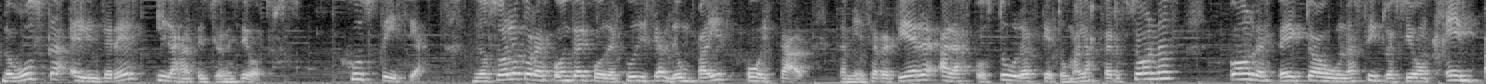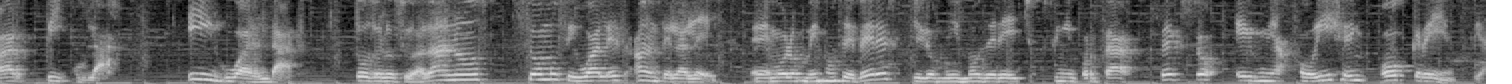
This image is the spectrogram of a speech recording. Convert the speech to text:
No busca el interés y las atenciones de otros. Justicia. no solo corresponde al Poder Judicial de un país o Estado, también se refiere a las posturas que toman las personas con respecto a una situación en particular. Igualdad. Todos los ciudadanos somos iguales ante la ley. Tenemos los mismos deberes y los mismos derechos, sin importar sexo, etnia, origen o creencia.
